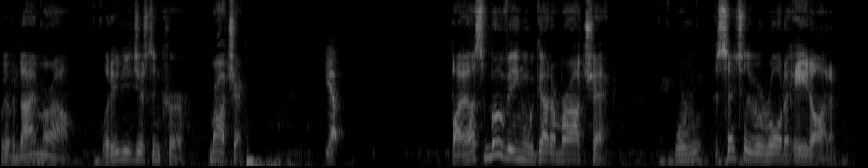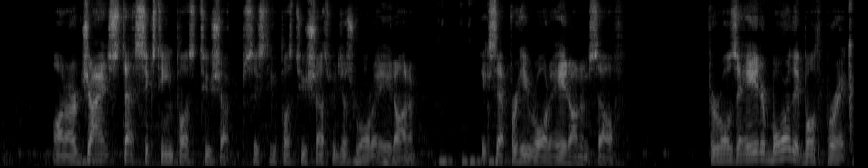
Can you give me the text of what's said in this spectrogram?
We have a 9 morale. What did he just incur? Morale check. Yep. By us moving, we got a morale check. We're essentially we rolled an 8 on him. On our giant stat 16 plus 2 shot. 16 plus 2 shots, we just rolled an 8 on him. Except for he rolled an 8 on himself. If he rolls an 8 or more, they both break.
